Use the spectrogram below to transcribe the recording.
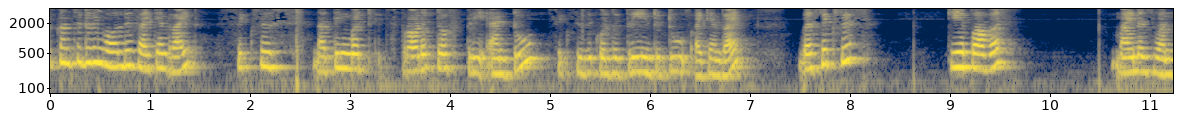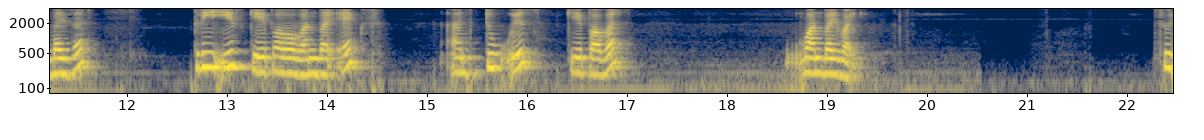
So considering all this I can write 6 is nothing but its product of 3 and 2. 6 is equal to 3 into 2 I can write. Where 6 is k power minus 1 by z. 3 is k power 1 by x and 2 is k power 1 by y. So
